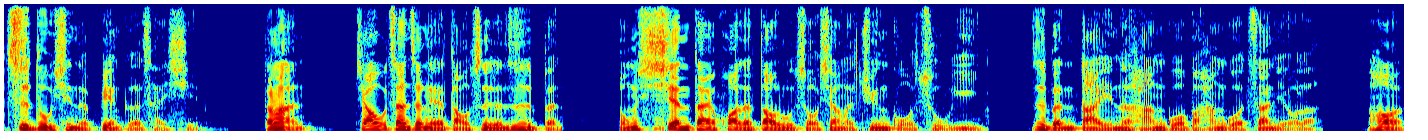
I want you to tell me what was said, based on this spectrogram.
制度性的变革才行。当然，甲午战争也导致了日本从现代化的道路走向了军国主义。日本打赢了韩国，把韩国占有了，然后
